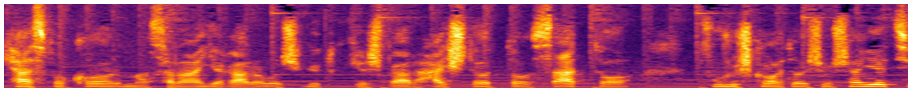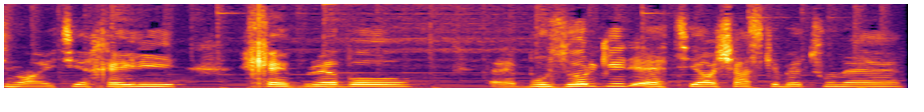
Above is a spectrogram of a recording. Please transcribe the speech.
کسب و کار مثلا اگه قرار باشه که تو کشور 80 تا 100 تا فروشگاه داشته باشن یه تیم آیتی خیلی خبره و بزرگی احتیاج هست که بتونه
